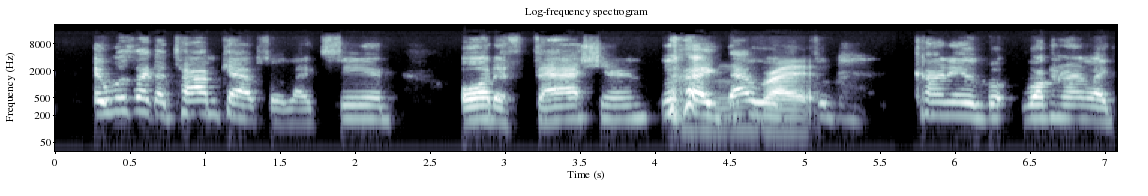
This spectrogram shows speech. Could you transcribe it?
it was like a time capsule, like seeing all the fashion, like that was right. Kanye was walking around like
